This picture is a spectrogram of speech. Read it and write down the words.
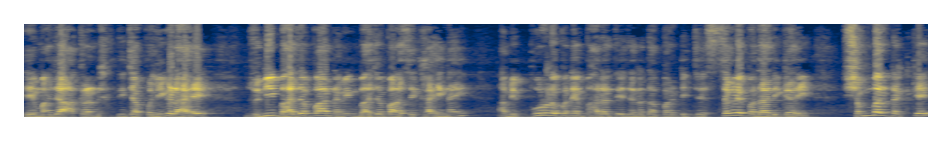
हे माझ्या आकलनशक्तीच्या पलीकडं पलीकडे आहे. जुनी भाजपा नवीन भाजपा असे काही नाही. आम्ही पूर्णपणे भारतीय जनता पार्टीचे सगळे पदाधिकारी शंभर टक्के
